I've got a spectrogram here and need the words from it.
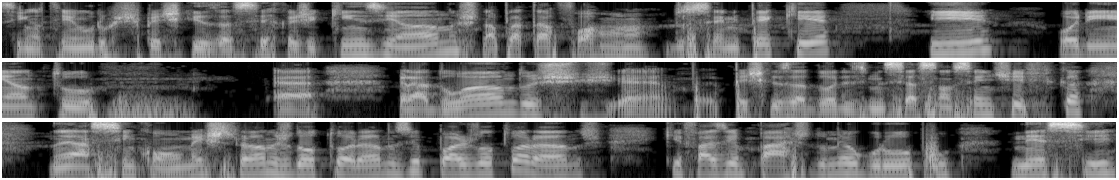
Sim, eu tenho um grupo de pesquisa há cerca de 15 anos na plataforma do CNPq e oriento é, graduandos, é, pesquisadores de iniciação científica, né, assim como mestrandos, doutorandos e pós-doutorandos, que fazem parte do meu grupo nesse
